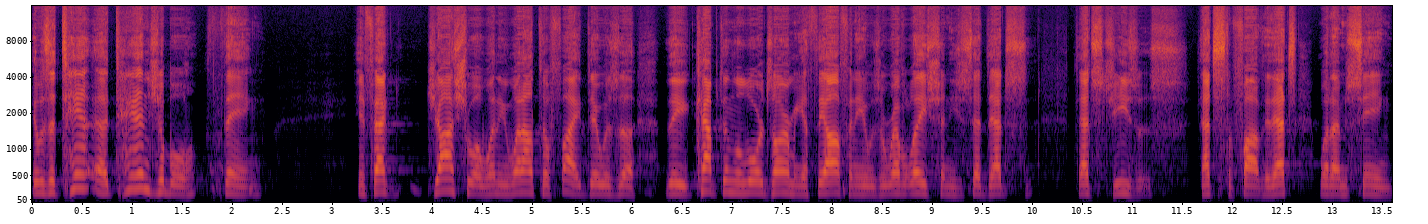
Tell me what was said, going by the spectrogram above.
It was a, ta- a tangible thing. In fact, Joshua, when he went out to fight, there was a, the captain of the Lord's army, a theophany. It was a revelation. He said, that's, that's Jesus. That's the Father. That's what I'm seeing.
